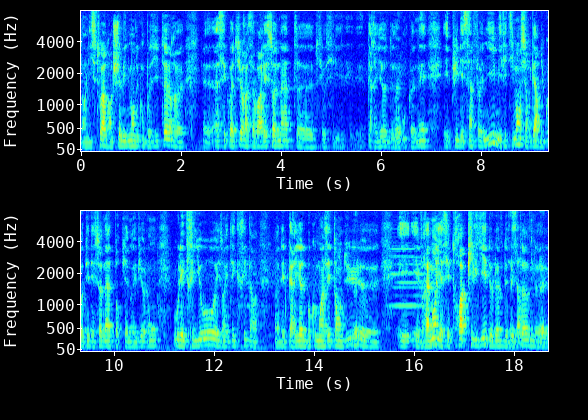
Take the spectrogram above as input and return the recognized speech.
dans, l'histoire, dans le cheminement du compositeur, à ses quatuors, à savoir les sonates, c'est aussi les, période qu'on connaît, et puis les symphonies. Mais effectivement, si on regarde du côté des sonates pour piano et violon, ou les trios, ils ont été écrits dans, des périodes beaucoup moins étendues. Euh, et, vraiment, il y a ces trois piliers de l'œuvre de Beethoven. Euh.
